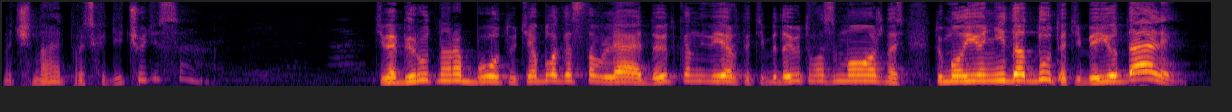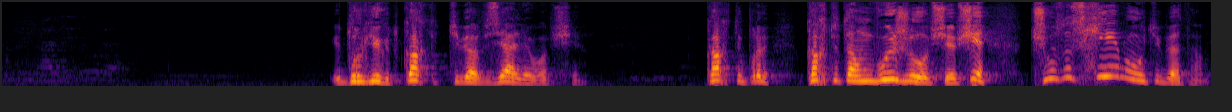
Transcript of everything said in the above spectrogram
Начинают происходить чудеса. Тебя берут на работу, тебя благословляют, дают конверты, тебе дают возможность. Ты, мол, ее не дадут, а тебе ее дали. И другие говорят, как тебя взяли вообще? Как ты, как ты там выжил вообще? Вообще, что за схема у тебя там?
